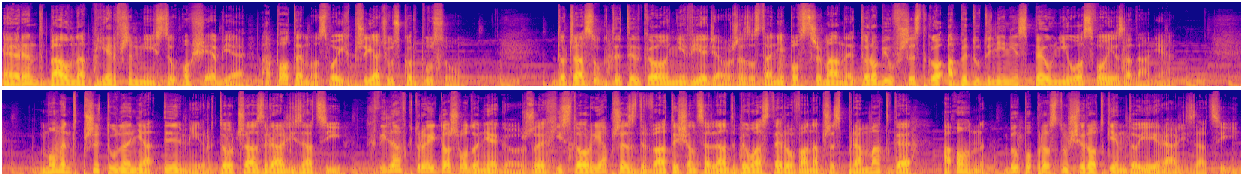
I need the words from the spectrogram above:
Eren dbał na pierwszym miejscu o siebie, a potem o swoich przyjaciół z korpusu. Do czasu, gdy tylko nie wiedział, że zostanie powstrzymany, to robił wszystko, aby dudnienie spełniło swoje zadanie. Moment przytulenia Ymir to czas realizacji, chwila, w której doszło do niego, że historia przez 2000 lat była sterowana przez pramatkę, a on był po prostu środkiem do jej realizacji.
